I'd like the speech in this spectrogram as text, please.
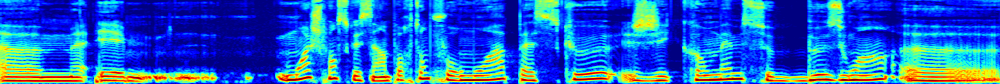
euh, et moi je pense que c'est important pour moi parce que j'ai quand même ce besoin euh,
